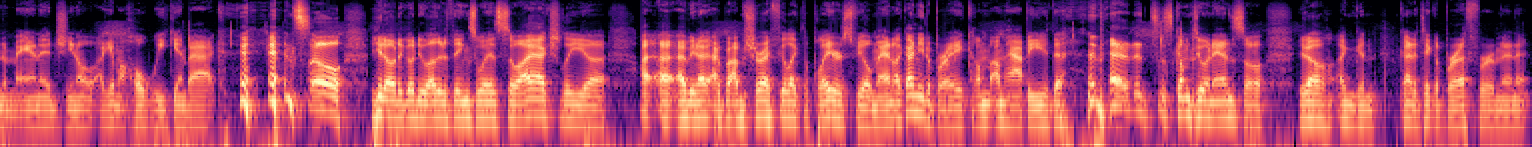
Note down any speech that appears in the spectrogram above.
to manage. You know, I get my whole weekend back, and so you know to go do other things with. So I actually, uh, I, I, mean, I, am sure I feel like the players feel, man. Like I need a break. I'm, I'm happy that, that it's just come to an end. So you know, I can kind of take a breath for a minute.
